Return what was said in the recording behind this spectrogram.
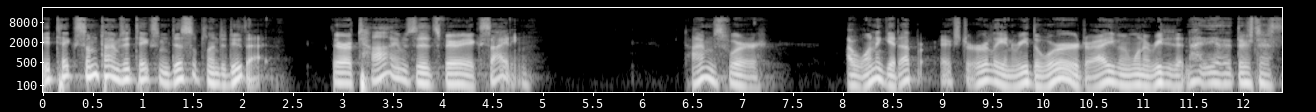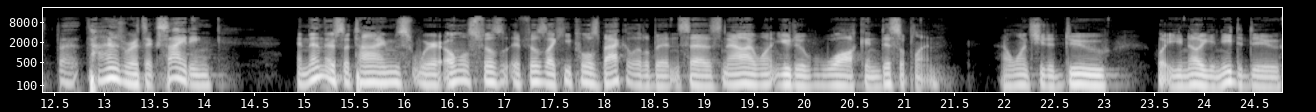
It takes, sometimes it takes some discipline to do that. There are times that it's very exciting. Times where I want to get up extra early and read the word, or I even want to read it at night. There's just uh, times where it's exciting. And then there's the times where it almost feels, it feels like he pulls back a little bit and says, now I want you to walk in discipline. I want you to do what you know you need to do,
